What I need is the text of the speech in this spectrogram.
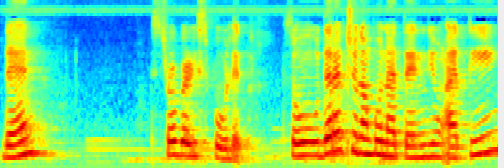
Then, strawberries po ulit. So, diretso lang po natin yung ating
